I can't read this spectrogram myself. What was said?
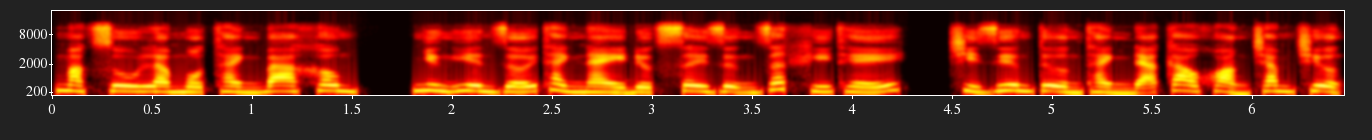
Mặc dù là một thành ba không, nhưng yên giới thành này được xây dựng rất khí thế, chỉ riêng tường thành đã cao khoảng trăm trượng,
